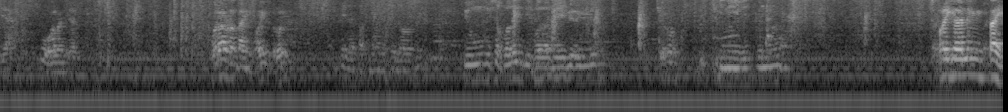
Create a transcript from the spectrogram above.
Yan. Buka lang yan. Wala na tayong oil, Roy. Pinatak mo na si Lord. Yung isa pala, hindi pala baby oil yun. Pero, Inilit ko na nga. spray galing tay.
